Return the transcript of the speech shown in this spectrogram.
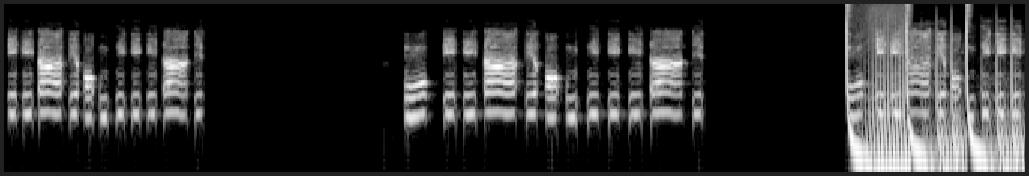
いあいおいあい。おいあいおいあい。おいあいおいあい。おいあい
